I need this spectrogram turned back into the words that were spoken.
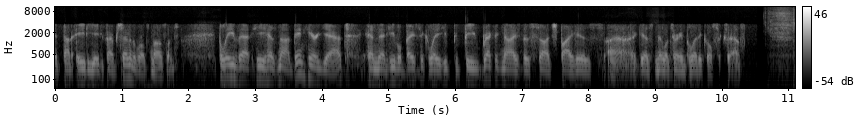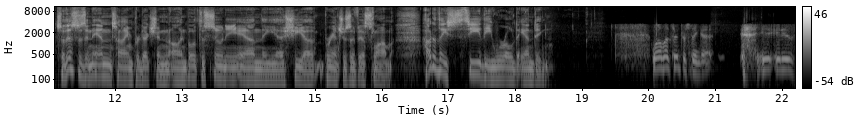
about 80, 85% of the world's Muslims, believe that he has not been here yet and that he will basically be recognized as such by his, uh, I guess, military and political success. So, this is an end time prediction on both the Sunni and the uh, Shia branches of Islam. How do they see the world ending? Well, that's interesting it is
